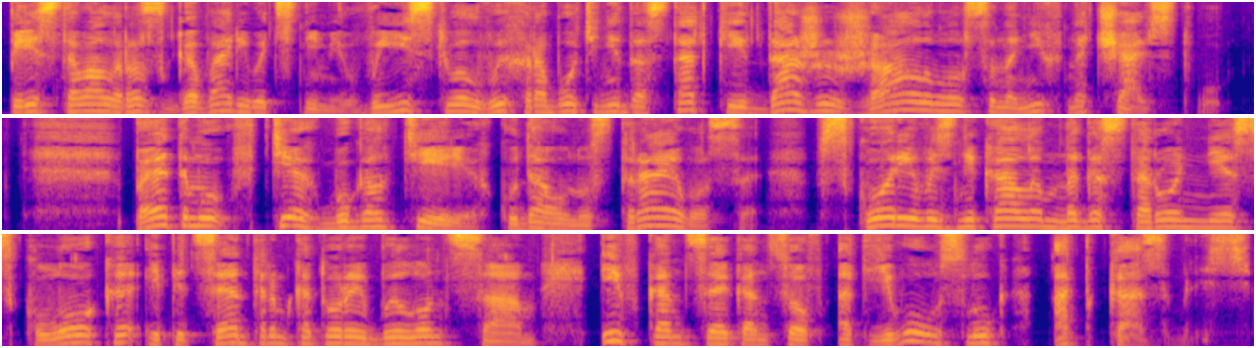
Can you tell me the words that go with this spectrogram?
переставал разговаривать с ними, выискивал в их работе недостатки и даже жаловался на них начальству. Поэтому в тех бухгалтериях, куда он устраивался, вскоре возникала многосторонняя склока, эпицентром которой был он сам, и в конце концов от его услуг отказывались.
